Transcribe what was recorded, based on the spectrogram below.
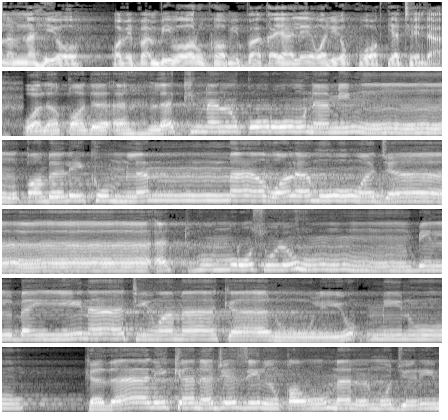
namna hiyo wamepambiwa warukao mipaka yale waliokuwa wakiyatenda ولقد أهلكنا القرون من قبلكم لما ظلموا وجاءتهم رسلهم بالبينات وما كانوا ليؤمنوا كذلك نجزي القوم المجرمين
